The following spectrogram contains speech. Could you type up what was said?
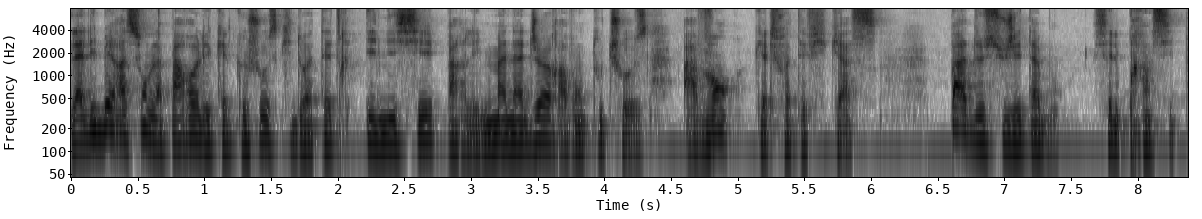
La libération de la parole est quelque chose qui doit être initié par les managers avant toute chose, avant qu'elle soit efficace. Pas de sujet tabou, c'est le principe.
